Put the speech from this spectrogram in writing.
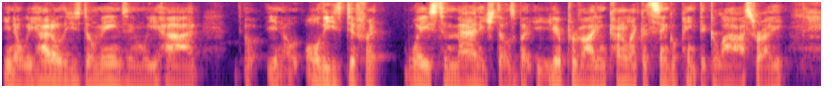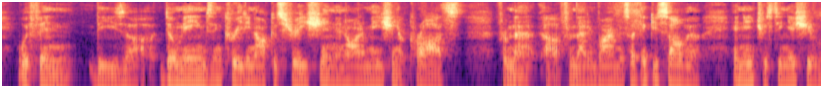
you know, we had all these domains and we had, you know, all these different ways to manage those, but you're providing kind of like a single painted glass, right? Within these uh, domains and creating orchestration and automation across from that uh, from that environment. So I think you solve a, an interesting issue.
